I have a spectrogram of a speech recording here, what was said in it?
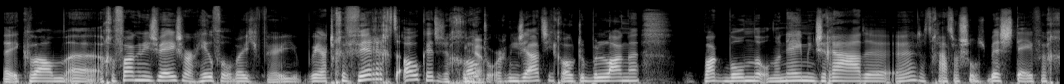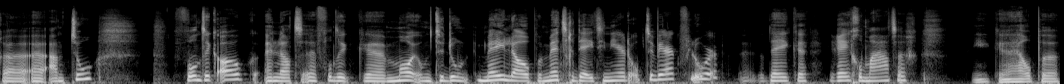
Uh, ik kwam uh, gevangeniswezen waar heel veel weet je, werd gevergd ook. Het is een grote Ja. organisatie, grote belangen. Vakbonden, ondernemingsraden. hè, dat gaat er soms best stevig uh, uh, aan toe. Vond ik ook, en dat uh, vond ik mooi om te doen, meelopen met gedetineerden op de werkvloer. Dat deed ik regelmatig. Ik uh, helpen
